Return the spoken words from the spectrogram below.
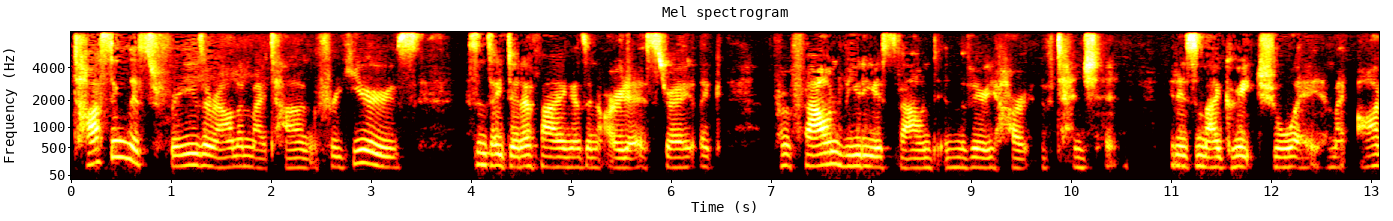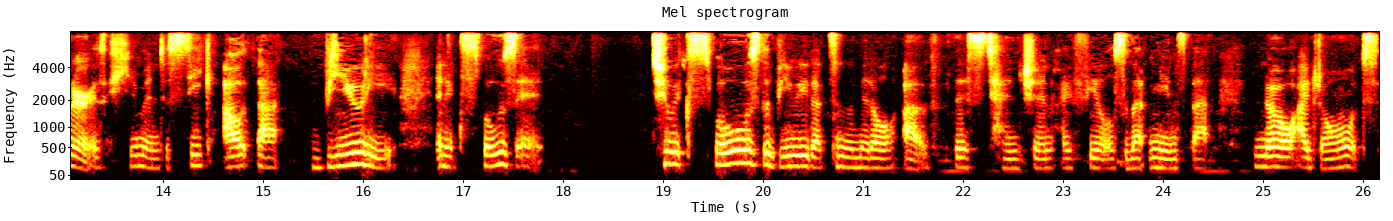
tossing this phrase around on my tongue for years since identifying as an artist, right? Like, profound beauty is found in the very heart of tension. It is my great joy and my honor as a human to seek out that beauty and expose it. To expose the beauty that's in the middle of this tension, I feel. So that means that no, I don't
